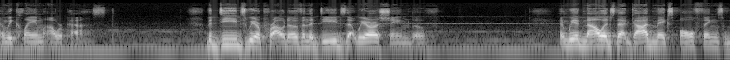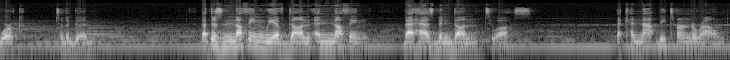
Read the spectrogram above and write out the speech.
and we claim our past the deeds we are proud of and the deeds that we are ashamed of. And we acknowledge that God makes all things work to the good. That there's nothing we have done and nothing that has been done to us that cannot be turned around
